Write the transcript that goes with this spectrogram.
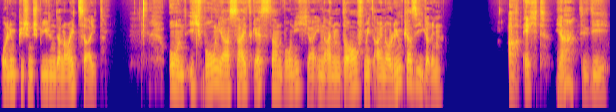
Olympischen Spielen der Neuzeit. Und ich wohne ja seit gestern, wohne ich ja in einem Dorf mit einer Olympiasiegerin. Ah, echt? Ja, die, die,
